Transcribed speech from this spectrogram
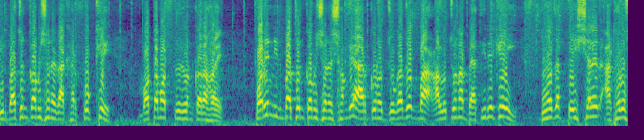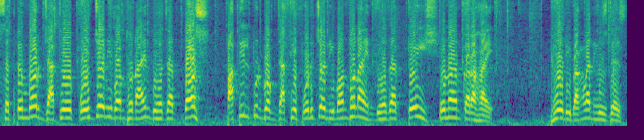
নির্বাচন কমিশনে রাখার পক্ষে মতামত প্রেরণ করা হয়। পরে নির্বাচন কমিশনের সঙ্গে আর কোনো যোগাযোগ বা আলোচনা ব্যতি রেখেই দু হাজার তেইশ সালের আঠারো সেপ্টেম্বর জাতীয় পরিচয় নিবন্ধন আইন দু হাজার দশ বাতিলপূর্বক জাতীয় পরিচয় নিবন্ধন আইন দু প্রণয়ন করা হয়। VOD Bangla news desk.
